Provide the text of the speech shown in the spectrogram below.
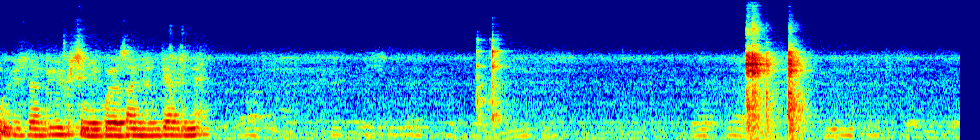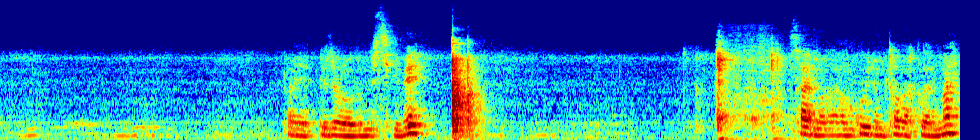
O yüzden büyük sineği koyacağız annem geldi mi. Gayet güzel oldu mis gibi. Sarmalarımı koydum tabaklarıma.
